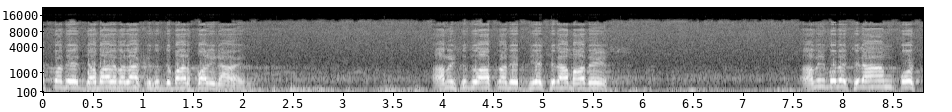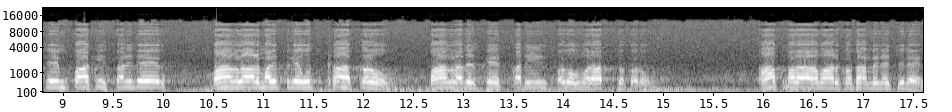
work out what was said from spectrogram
আপনাদের যাবার বেলা কিছু দেবার পারি নাই। আমি শুধু আপনাদের দিয়েছিলাম আদেশ। আমি বলেছিলাম, পশ্চিম পাকিস্তানিদের বাংলার মাটি থেকে উৎখাত করো। বাংলাদেশকে স্বাধীন সার্বভৌম রাষ্ট্র করো। আপনারা আমার কথা মেনেছিলেন।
